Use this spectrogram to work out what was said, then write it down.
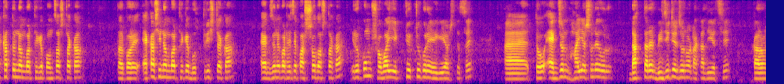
একাত্তর নাম্বার থেকে পঞ্চাশ টাকা তারপরে একাশি নাম্বার থেকে বত্রিশ টাকা, একজনে পাঠাইছে পাঁচশো দশ টাকা। এরকম সবাই একটু একটু করে এগিয়ে আসতেছে। তো একজন ভাই আসলে ওর ডাক্তারের ভিজিটের জন্য টাকা দিয়েছে, কারণ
